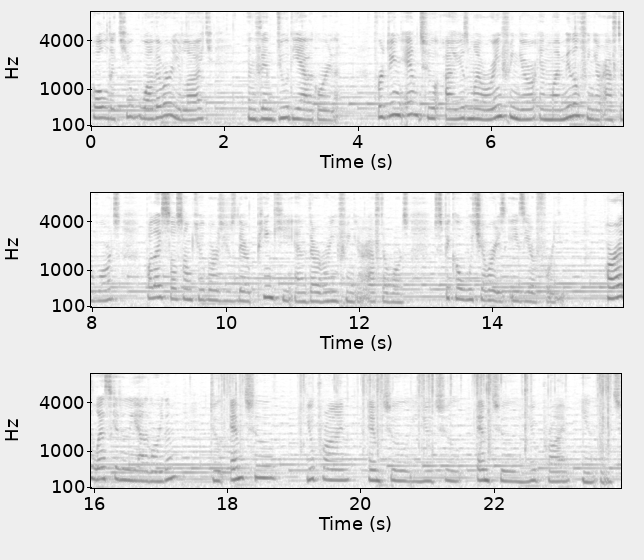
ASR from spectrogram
hold the cube whatever you like and then do the algorithm. For doing M2, I use my ring finger and my middle finger afterwards, but I saw some cubers use their pinky and their ring finger afterwards, just because whichever is easier for you. Alright, let's get to the algorithm. Do M2, U prime, M2, U2, M2, U prime, and M2.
